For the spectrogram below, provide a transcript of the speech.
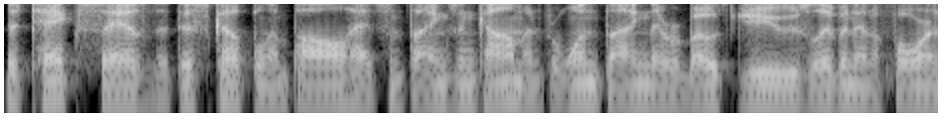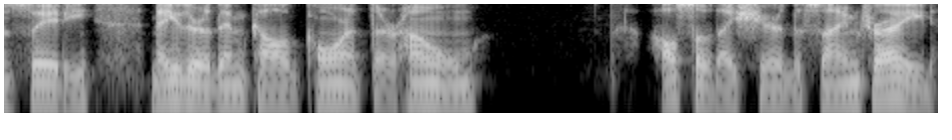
The text says that this couple and Paul had some things in common. For one thing, they were both Jews living in a foreign city. Neither of them called Corinth their home. Also, they shared the same trade.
